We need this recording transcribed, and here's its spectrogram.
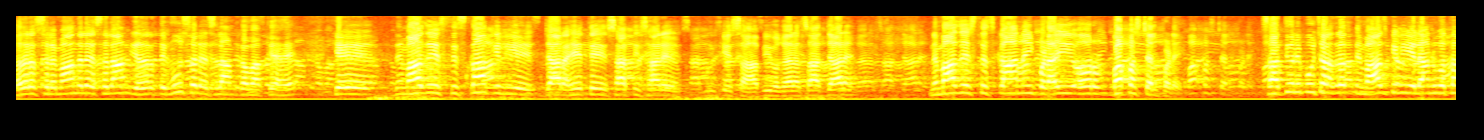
حضرت سلیمان علیہ السلام یہ حضرت موسی علیہ السلام کا واقعہ ہے کہ نماز استسقاء کے لیے جا رہے تھے، ساتھی سارے ان کے صحابی وغیرہ ساتھ جا رہے ہیں۔ نماز استسقاء نہیں پڑھائی اور واپس چل پڑے۔ ساتھیوں نے پوچھا، حضرت نماز کے لیے اعلان ہوا تھا،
